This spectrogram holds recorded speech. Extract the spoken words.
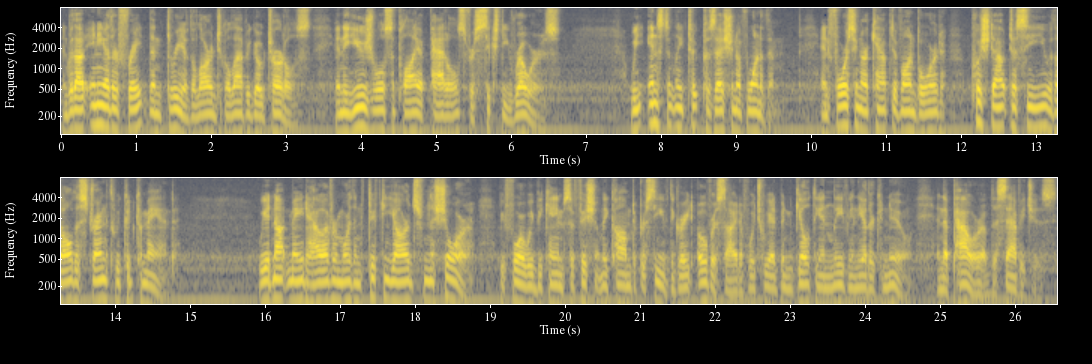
and without any other freight than three of the large Galapagos turtles, and the usual supply of paddles for sixty rowers. We instantly took possession of one of them, and forcing our captive on board, pushed out to sea with all the strength we could command. We had not made, however, more than fifty yards from the shore before we became sufficiently calm to perceive the great oversight of which we had been guilty in leaving the other canoe and the power of the savages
